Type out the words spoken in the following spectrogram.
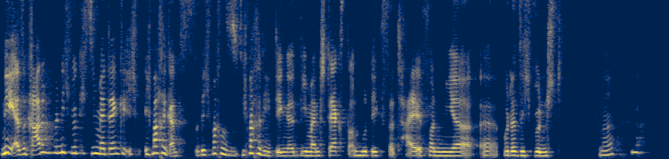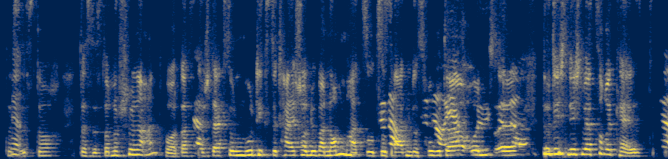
Nee, also gerade bin ich wirklich so mir denke, ich, ich mache ganz, ich mache, ich mache die Dinge, die mein stärkster und mutigster Teil von mir äh, oder sich wünscht. Ne? Ja. Das ja. ist doch, das ist doch eine schöne Antwort, dass ja. der stärkste und mutigste Teil schon übernommen hat, sozusagen genau, das genau, Ruder ja, und äh, genau. du dich nicht mehr zurückhältst. Ja,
